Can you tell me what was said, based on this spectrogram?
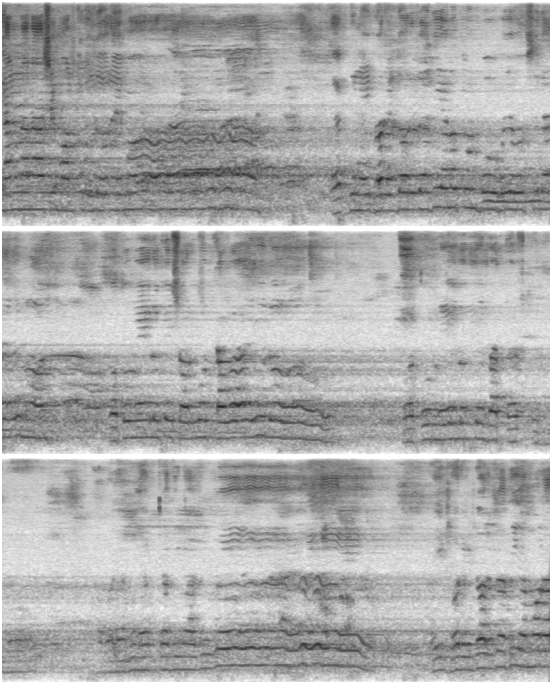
কান্না না আসে, মন করে মন। একদিন এই ঘরের দরজা দিয়ে নতুন বউ হয়ে উঠছিল রে মন। কত মেয়ে লোকে শরবত খাওয়াইল কত মেয়ে লোকে বাতাস করল। আবার এমন একটা দিন আসবে, এই ঘরের দরজা দিয়ে মরা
